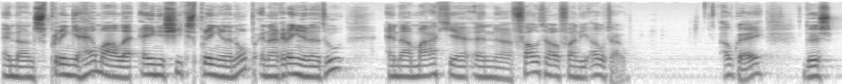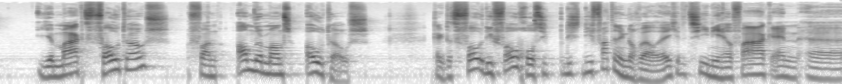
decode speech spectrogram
En dan spring je helemaal uh, energiek springen op en dan ren je naartoe. En dan maak je een uh, foto van die auto. Oké, dus je maakt foto's van andermans auto's. Kijk, dat die vogels, die, die, vatten ik nog wel, weet je. Dat zie je niet heel vaak. En uh,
